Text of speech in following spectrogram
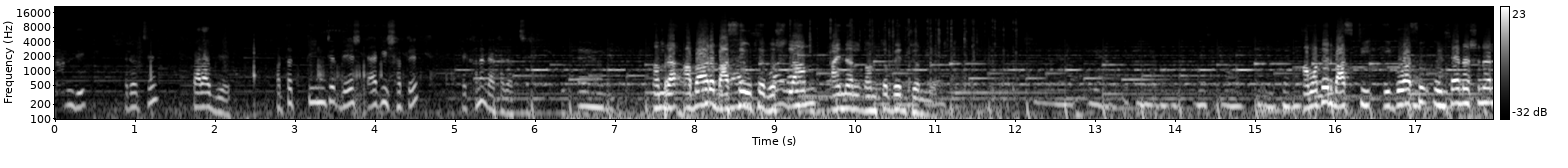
ডান দিক, এটা হচ্ছে প্যারাগুয়ে। অর্থাৎ তিনটে দেশ একই সাথে এখানে দেখা যাচ্ছে। আমরা আবার বাসে উঠে বসলাম ফাইনাল গন্তব্যের জন্য। আমাদের বাসটি ইগোয়াসু ইন্টারন্যাশনাল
